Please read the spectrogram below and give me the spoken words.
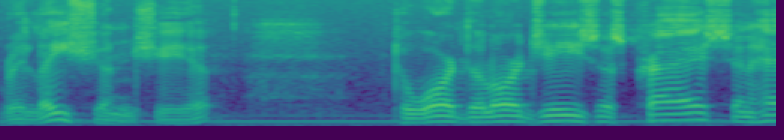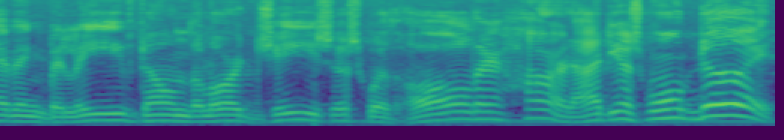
relationship toward the Lord Jesus Christ and having believed on the Lord Jesus with all their heart. I just won't do it.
